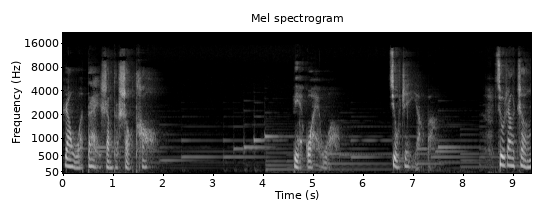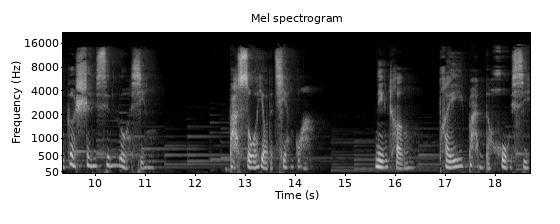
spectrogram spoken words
让我戴上的手套，别怪我，就这样吧，就让整个身心落行，把所有的牵挂凝成。陪伴的呼吸，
